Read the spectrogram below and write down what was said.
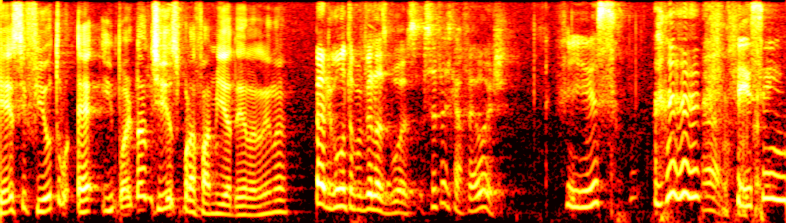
que esse filtro é importantíssimo para a família dele ali, né? Pergunta para Vilas Boas. Você fez café hoje? Fiz. É. Fiz sim.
